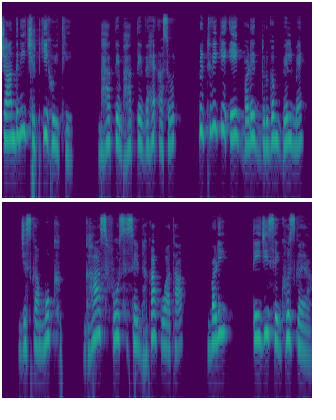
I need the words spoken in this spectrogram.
चांदनी छिटकी हुई थी। भागते भागते वह असुर पृथ्वी के एक बड़े दुर्गम बिल में, जिसका मुख घास फूस से ढका हुआ था, बड़ी तेज़ी से घुस गया।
